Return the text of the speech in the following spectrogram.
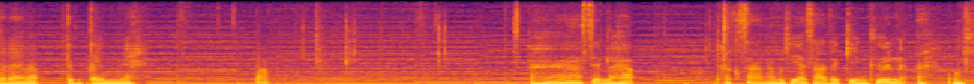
จะได้แบบเต็มๆไงปั๊บอ่าเสร็จแล้วครับ ทักษะทางวิทยาศาสตร์จะเก่งขึ้นอะโอเค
